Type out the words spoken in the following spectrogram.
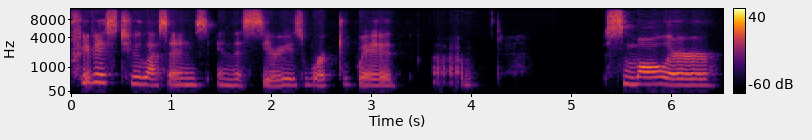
previous two lessons in this series worked with um, smaller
